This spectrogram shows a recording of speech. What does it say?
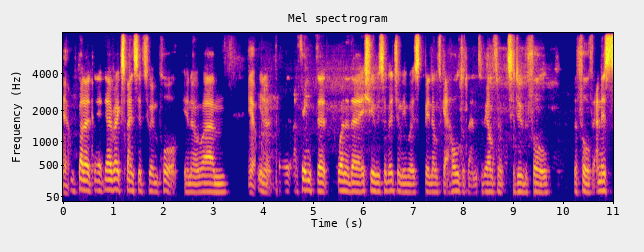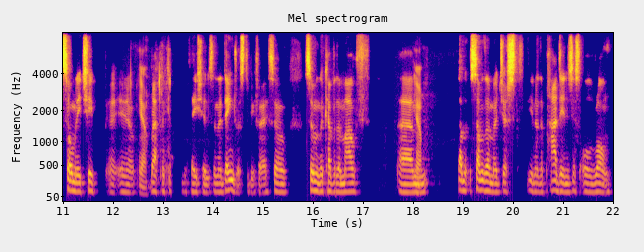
yeah. you've got to, they're, they're very expensive to import. You know, um, Yeah. You know, I think that one of the issues originally was being able to get hold of them to be able to, to do the full, the full. And there's so many cheap, uh, you know, Yeah. replica imitations, and they're dangerous to be fair. So some of them cover the mouth. Um, Yeah. some, some of them are just, you know, the padding is just all wrong.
